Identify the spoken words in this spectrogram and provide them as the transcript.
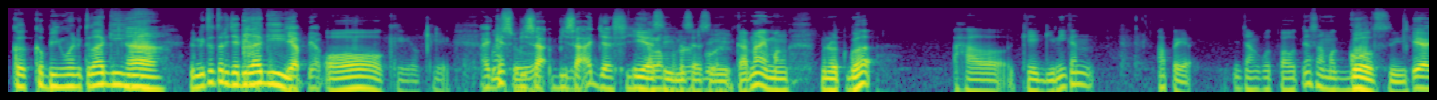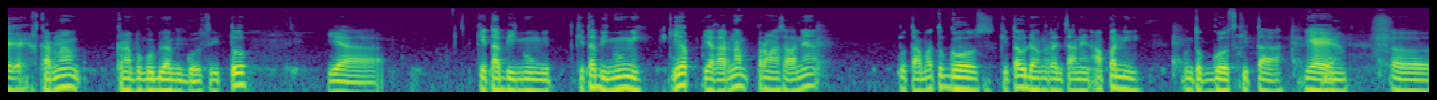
ke kebingungan itu lagi. Nah, Dan itu terjadi lagi. Yap, yap. Oh, oke oke. I guess Masuk. bisa bisa aja sih Iya kalau sih menurut bisa gua. sih. Karena emang menurut gua hal kayak gini kan apa ya? Cangkut pautnya sama goals sih. Iya iya. karena kenapa gue bilang goals itu ya kita bingung it- kita bingung nih Yap. ya karena permasalahannya utama tuh goals. Kita udah ngerencanain apa nih untuk goals kita. Iya, iya. Dan eh,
